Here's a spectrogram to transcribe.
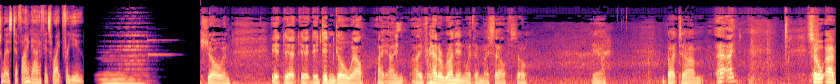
to find out if it's right for you. Show and it it it, it didn't go well. I, I I've had a run in with him myself, so yeah. But um, I, I so uh,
